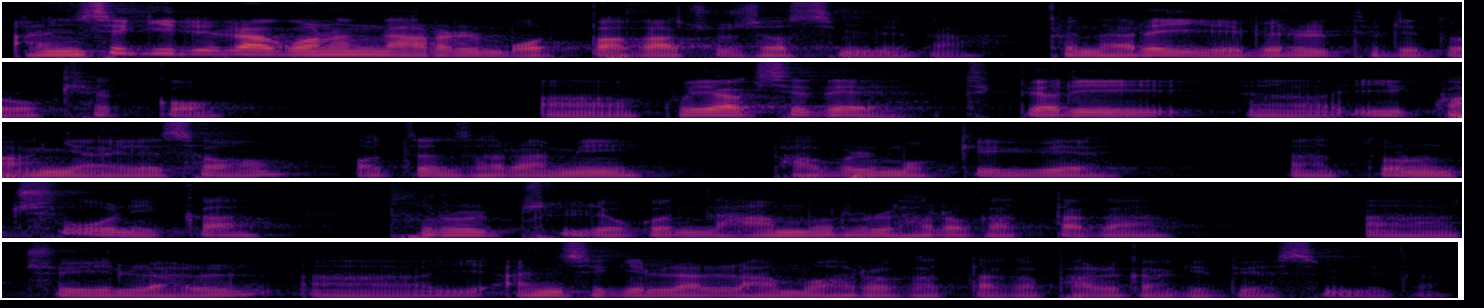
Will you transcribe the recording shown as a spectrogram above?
안식일이라고 하는 날을 못 박아 주셨습니다. 그 날에 예배를 드리도록 했고 어, 구약 시대 특별히 어, 이 광야에서 어떤 사람이 밥을 먹기 위해 어, 또는 추우니까 불을 피려고 나무를 하러 갔다가 주일날 이 안식일날 나무 하러 갔다가 발각이 됐습니다.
